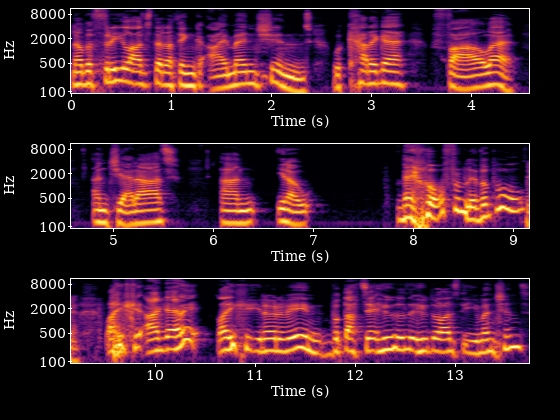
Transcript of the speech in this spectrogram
Now, the three lads that I think I mentioned were Carragher, Fowler, and Gerrard. And, you know, they're all from Liverpool. Yeah. Like, I get it. Like, you know what I mean? But that's it. Who, who the lads that you mentioned?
